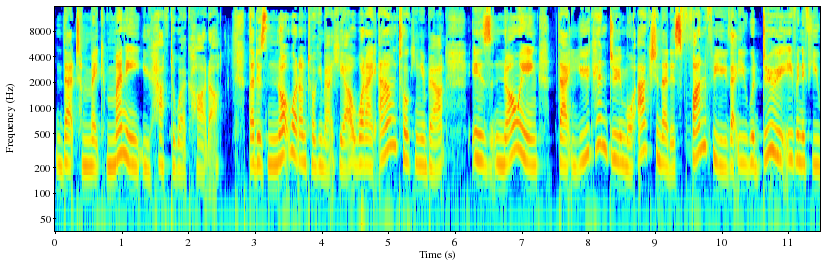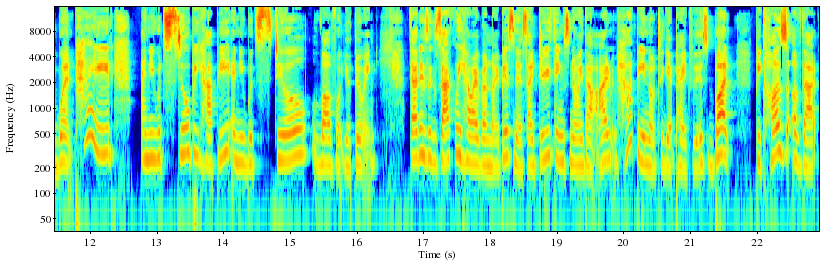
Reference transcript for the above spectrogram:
that to make money, you have to work harder. That is not what I'm talking about here. What I am talking about is knowing that you can do more action that is fun for you, that you would do even if you weren't paid, and you would still be happy and you would still love what you're doing. That is exactly how I run my business. I do things knowing that I'm happy not to get paid for this, but because of that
